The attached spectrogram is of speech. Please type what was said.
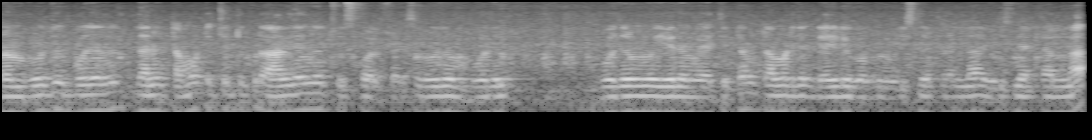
మనం రోజు భోజనం దానికి టమాటా చెట్టు కూడా ఆ విధంగా చూసుకోవాలి ఫ్రెండ్స్. రోజు భోజనం భోజనము ఏ విధంగా తింటాం టమాటా చెట్టు డైలీ గొబ్బరం విడిచినట్లల్లా విడిచినట్లల్లా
